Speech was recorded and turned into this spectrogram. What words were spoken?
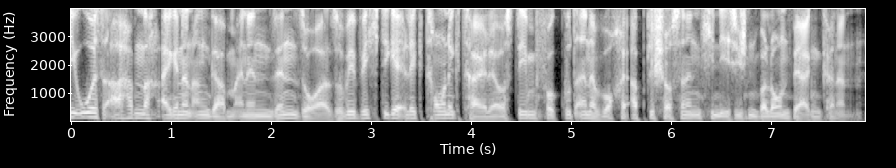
Die USA haben nach eigenen Angaben einen Sensor sowie wichtige Elektronikteile aus dem vor gut einer Woche abgeschossenen chinesischen Ballon bergen können.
